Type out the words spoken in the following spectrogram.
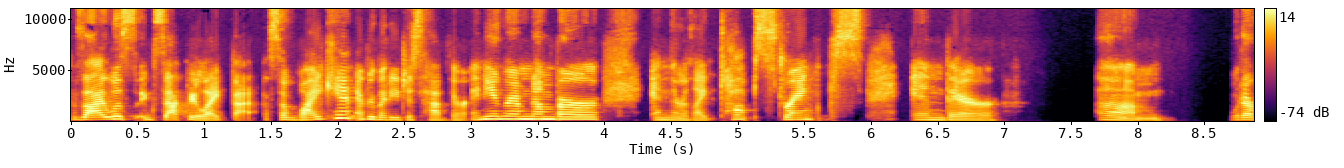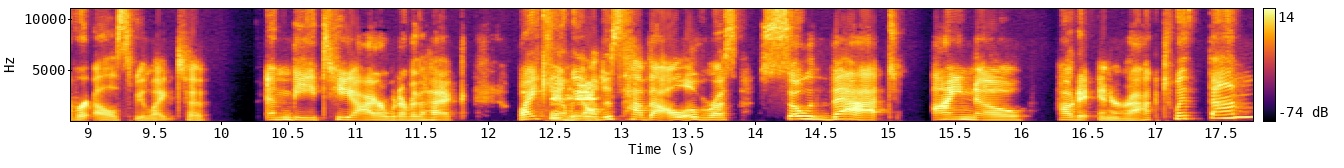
because I was exactly like that. So why can't everybody just have their Enneagram number and their like top strengths and their um whatever else we like to MBTI or whatever the heck? Why can't mm-hmm. we all just have that all over us so that I know how to interact with them?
